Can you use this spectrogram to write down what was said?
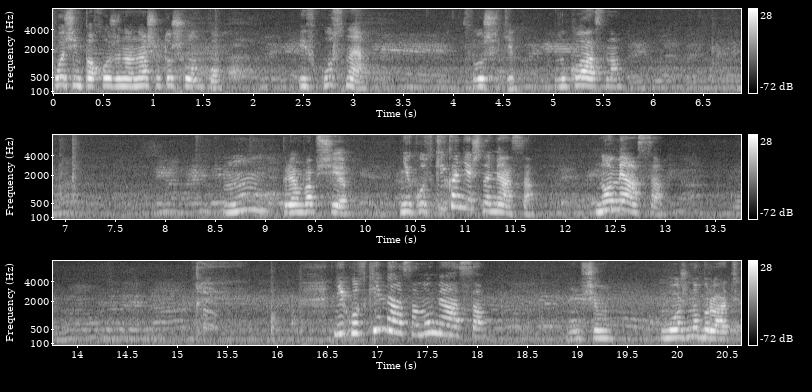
Очень похоже на нашу тушенку. И вкусная. Слушайте, ну классно. М -м, прям вообще. Не куски, конечно, мяса, но мясо. Не куски мяса, но мясо. В общем, можно брать.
